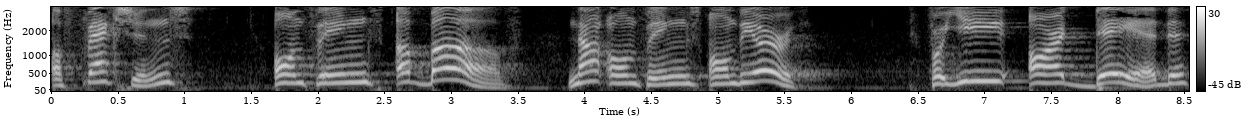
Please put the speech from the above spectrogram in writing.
affections on things above, not on things on the earth. For ye are dead,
